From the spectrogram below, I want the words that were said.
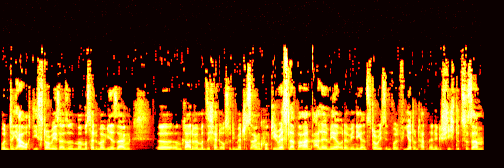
Und ja, auch die Stories, also man muss halt immer wieder sagen, äh, und gerade wenn man sich halt auch so die Matches anguckt, die Wrestler waren alle mehr oder weniger in Stories involviert und hatten eine Geschichte zusammen.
